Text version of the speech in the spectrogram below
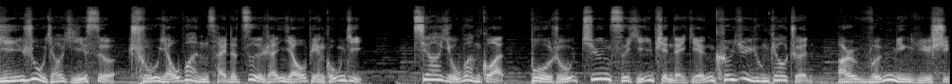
以入窑一色、出窑万彩的自然窑变工艺，家有万贯不如钧瓷一片的严苛御用标准而闻名于世。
